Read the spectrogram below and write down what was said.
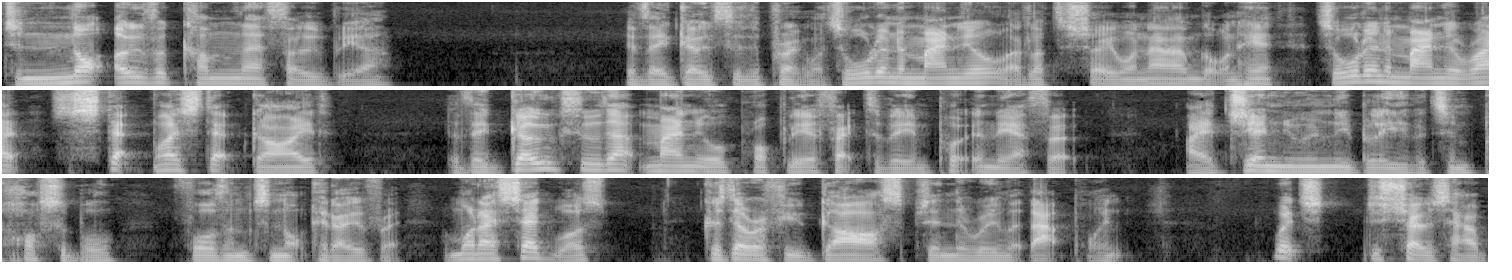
to not overcome their phobia if they go through the program. It's all in a manual. I'd love to show you one now. I haven't got one here. It's all in a manual, right? It's a step by step guide. If they go through that manual properly, effectively, and put in the effort, I genuinely believe it's impossible for them to not get over it. And what I said was, because there were a few gasps in the room at that point, which just shows how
